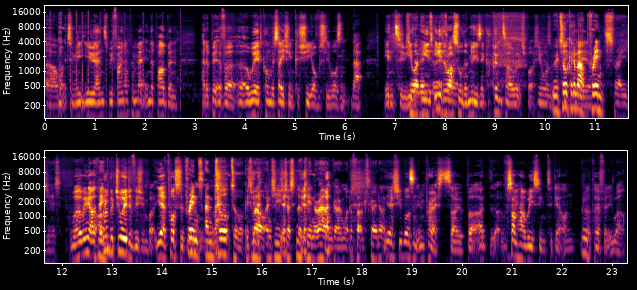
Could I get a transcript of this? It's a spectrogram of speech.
uh, I wanted to meet you, and we phoned up and met in the pub and had a bit of a, a weird conversation because she obviously wasn't that into She either, into it either at us or the music. I couldn't tell which, but she wasn't. We were talking about uh, Prince for ages. Well, we, I, I think- remember Joy Division, but yeah, possibly Prince and Talk Talk as well, and she's just looking around, going, "What the fuck's going on?" Yeah, she wasn't impressed. So, but I, somehow we seemed to get on Mm. perfectly well,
